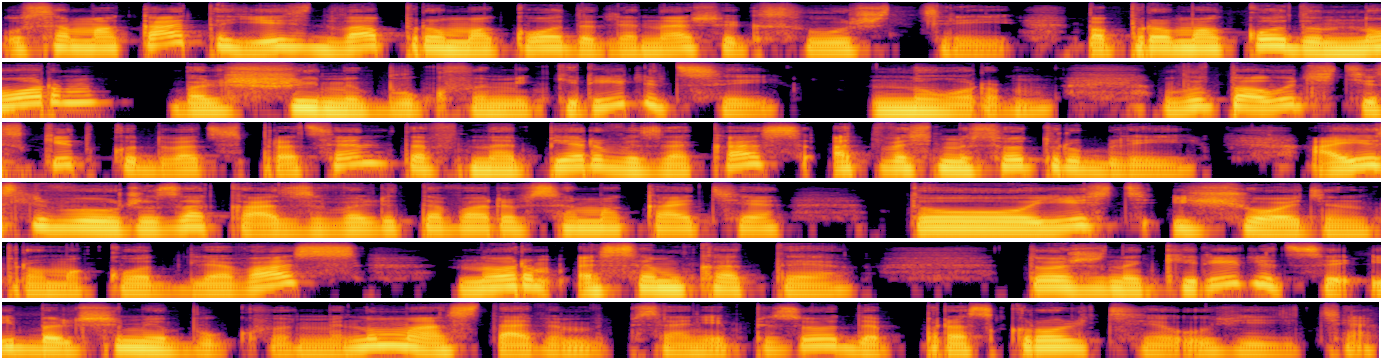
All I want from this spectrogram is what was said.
У самоката есть два промокода для наших слушателей. По промокоду НОРМ большими буквами кириллицей норм, вы получите скидку 20% на первый заказ от 800 рублей. А если вы уже заказывали товары в самокате, то есть еще один промокод для вас, норм СМКТ, тоже на кириллице и большими буквами. Ну, мы оставим в описании эпизода, проскрольте, увидите.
